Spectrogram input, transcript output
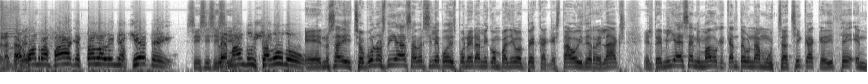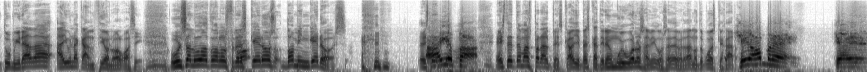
Espérate. Es ve- Juan Rafael, que está en la línea 7. Sí, sí, sí. Le sí. mando un saludo. Eh, nos ha dicho, buenos días, a ver si le podéis poner a mi compañero de pesca que está hoy de relax. El temilla es animado que canta una muchachica que dice en tu mirada hay una canción o algo así. Un saludo a todos los fresqueros domingueros. Este Ahí tema- Este tema es para el pesca. Oye, pesca, tienes muy buenos amigos, eh, de verdad, no te puedes quejar. Sí, hombre. Que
